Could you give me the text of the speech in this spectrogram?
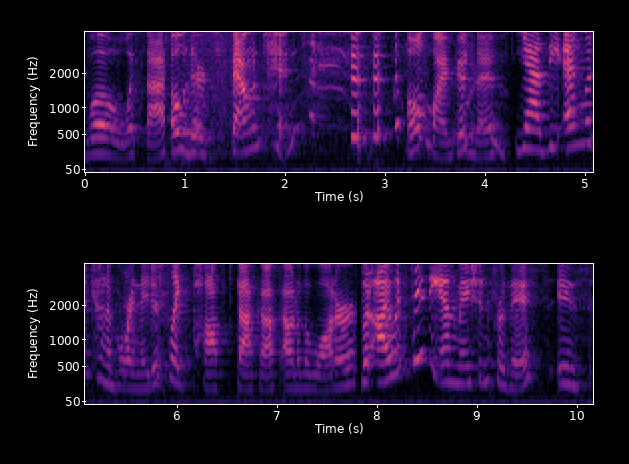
Whoa, what's that? Oh, there's fountains. oh my goodness. Yeah, the end was kind of boring. They just like popped back up out of the water. But I would say the animation for this is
